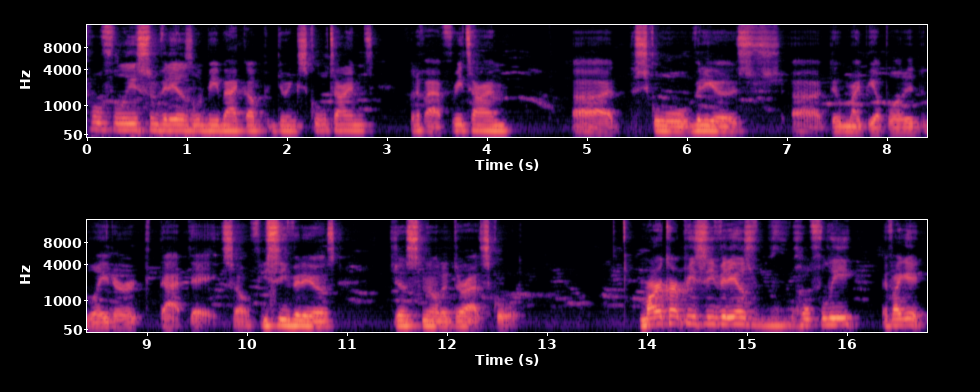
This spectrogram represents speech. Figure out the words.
hopefully some videos will be back up during school times. But if I have free time, uh, school videos, uh, they might be uploaded later that day. So if you see videos, just know that they're at school. Mario Kart PC videos, hopefully, if I get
